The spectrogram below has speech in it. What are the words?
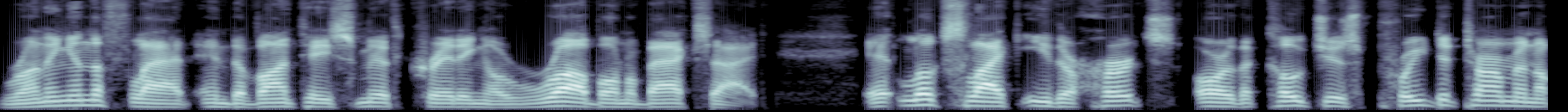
running in the flat and DeVonta Smith creating a rub on the backside. It looks like either Hurts or the coaches predetermine a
